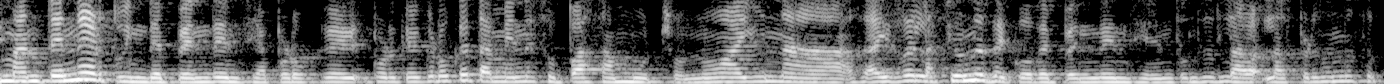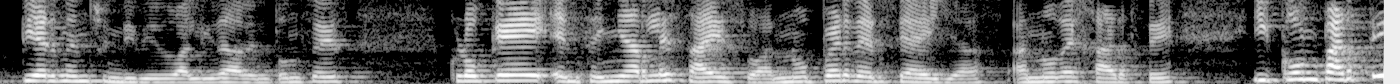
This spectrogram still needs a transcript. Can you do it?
mantener tu independencia, porque, porque creo que también eso pasa mucho, ¿no? Hay, una, hay relaciones de codependencia, entonces las personas pierden su individualidad, entonces creo que enseñarles a eso, a no perderse a ellas, a no dejarse y compartir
